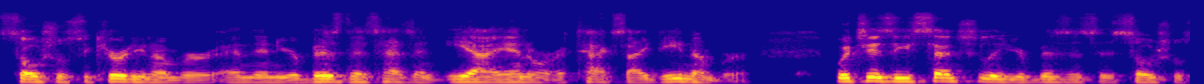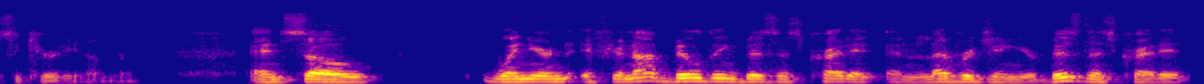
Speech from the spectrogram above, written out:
social security number and then your business has an EIN or a tax ID number, which is essentially your business's social security number. And so when you're if you're not building business credit and leveraging your business credit,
